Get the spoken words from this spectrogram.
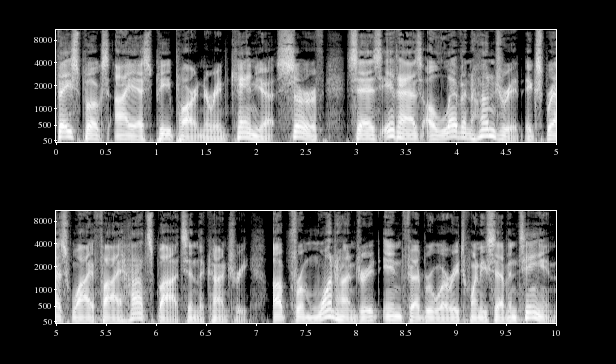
Facebook's ISP partner in Kenya, Surf, says it has 1,100 Express Wi Fi hotspots in the country, up from 100 in February 2017.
